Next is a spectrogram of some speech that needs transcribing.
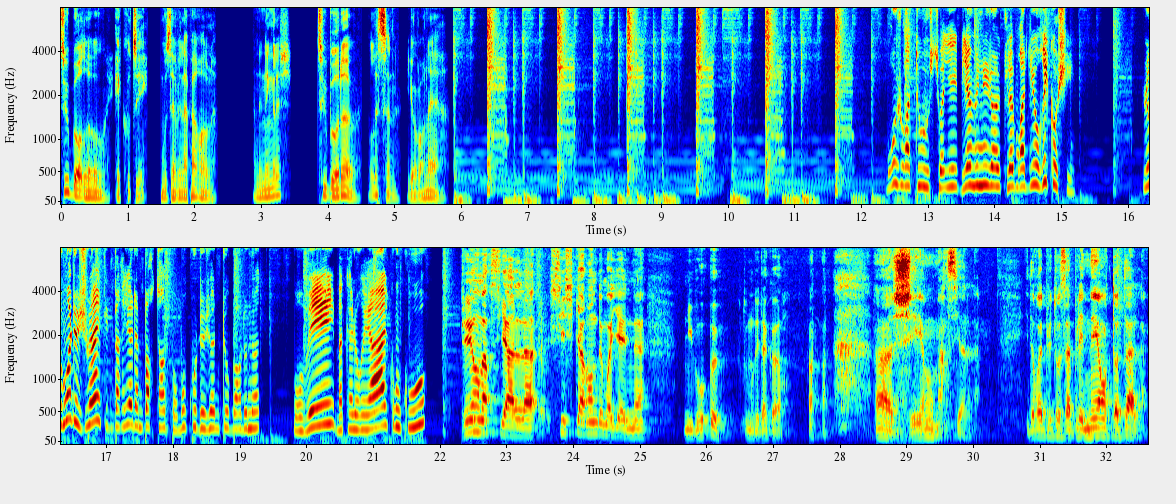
To Bordeaux, écoutez, vous avez la parole. And in English, to Bordeaux, listen, you're on air. Bonjour à tous, soyez bienvenus dans le club radio Ricochet. Le mois de juin est une période importante pour beaucoup de jeunes taux bordelais. Brevet, baccalauréat, concours. Géant martial, 6,40 de moyenne. Niveau E, tout le monde est d'accord. Un géant martial. Il devrait plutôt s'appeler néant total.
